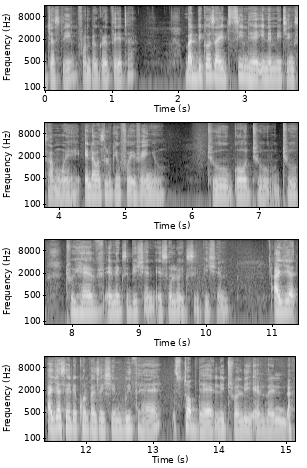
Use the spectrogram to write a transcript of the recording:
justine from belgrade theatre but because i'd seen her in a meeting somewhere and i was looking for a venue to go to to to have an exhibition a solo exhibition I just, I just had a conversation with her, stopped her literally, and then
